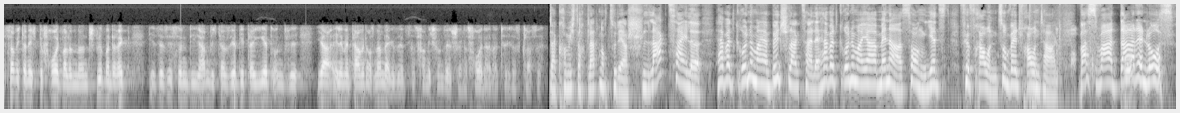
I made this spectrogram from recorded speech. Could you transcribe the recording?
das hat mich dann echt gefreut, weil dann, spürt man direkt, die, das ist, die haben sich da sehr detailliert und ja elementar mit auseinandergesetzt. Das fand ich schon sehr schön. Das freut einen natürlich, das ist klasse. Da komme ich doch glatt noch zu der Schlagzeile. Herbert Grönemeyer Bildschlagzeile. Herbert Grönemeyer Männer Song jetzt für Frauen zum Weltfrauentag. Was war da oh. denn los?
